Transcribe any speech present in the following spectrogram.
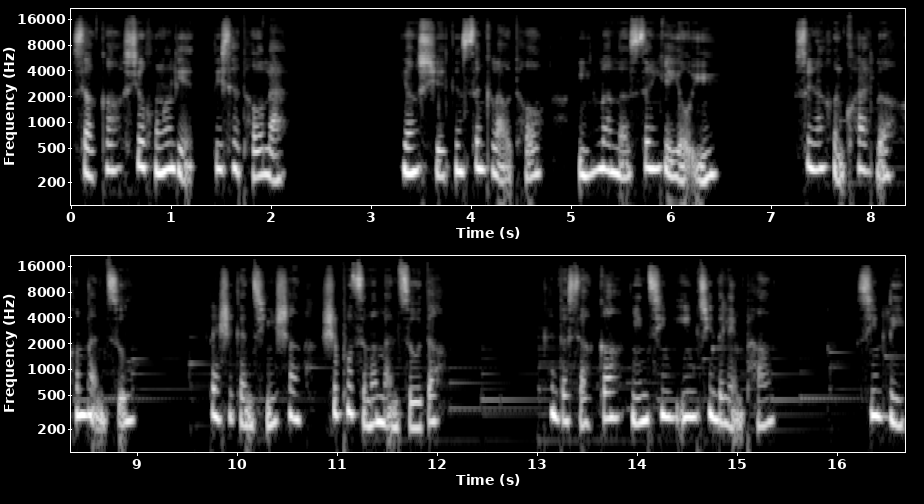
小高羞红了脸，低下头来。杨雪跟三个老头淫乱了三月有余，虽然很快乐、很满足，但是感情上是不怎么满足的。看到小高年轻英俊的脸庞，心里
